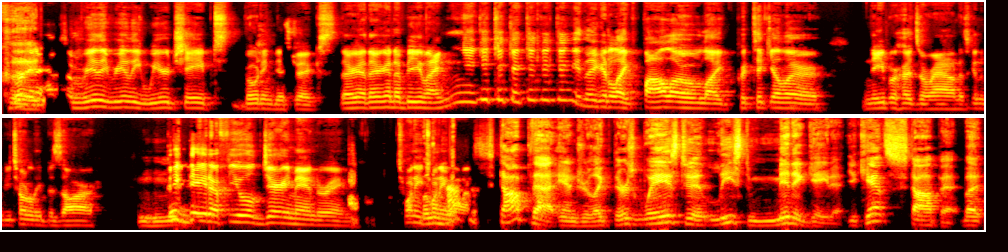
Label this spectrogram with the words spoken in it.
could have some really, really weird shaped voting districts. They're they're gonna be like they're gonna like follow like particular neighborhoods around. It's gonna be totally bizarre. Mm-hmm. Big data fueled gerrymandering. 2021. stop that, Andrew. Like there's ways to at least mitigate it. You can't stop it, but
